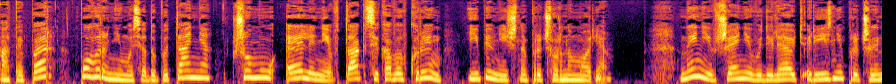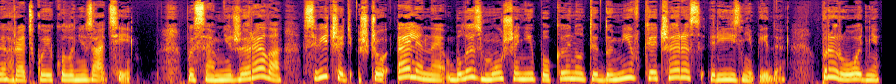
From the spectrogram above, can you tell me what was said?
А тепер повернімося до питання, чому Елінів так цікавив Крим і Північне Причорномор'я. Нині вчені виділяють різні причини грецької колонізації. Писемні джерела свідчать, що еліни були змушені покинути домівки через різні біди природні,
